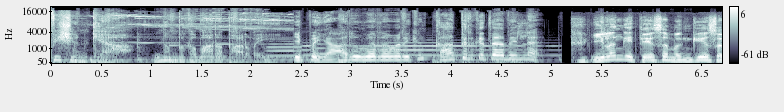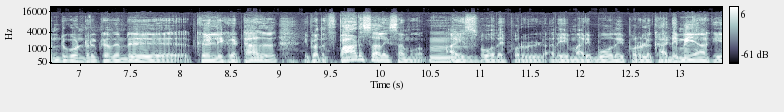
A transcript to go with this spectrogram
விஷன் கியா நம்பகமான பார்வை. இப்ப யாரும் வர்ற வரைக்கும் காத்திருக்க தேவையில்லை. இலங்கை தேசம் எங்கே சென்று கொண்டிருக்கிறது என்று கேள்வி கேட்டால் இப்ப அந்த பாடசாலை சமூகம். ஐஸ் போதைப் பொருள் அதே மாதிரி போதைப் பொருளுக்கு அடிமையாகி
